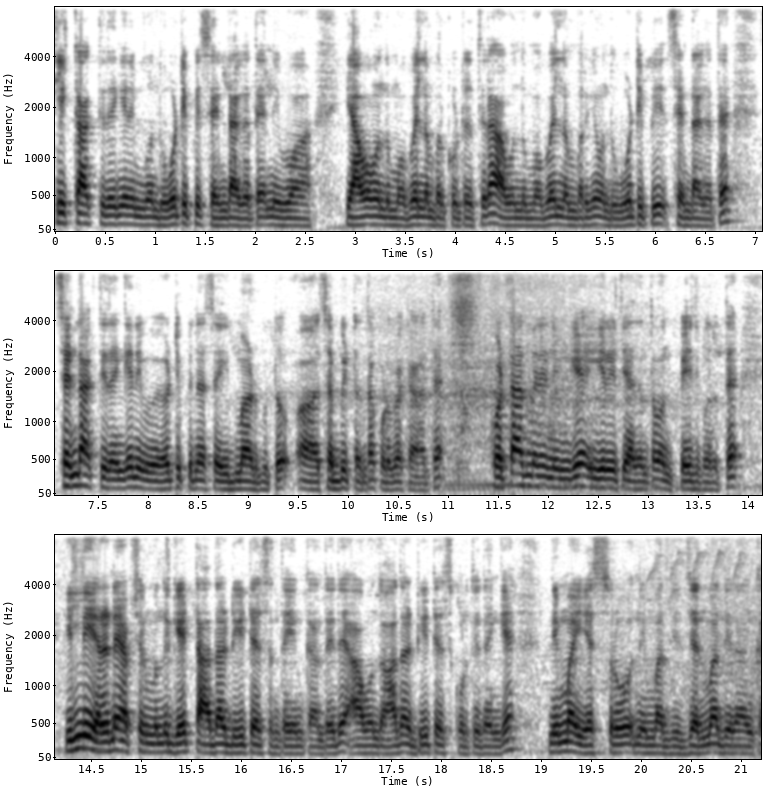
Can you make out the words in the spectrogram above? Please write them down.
ಕ್ಲಿಕ್ ಆಗ್ತಿದ್ದಂಗೆ ನಿಮ್ಗೆ ಒಂದು ಒ ಟಿ ಪಿ ಸೆಂಡ್ ಆಗುತ್ತೆ. ನೀವು ಯಾವ ಒಂದು ಮೊಬೈಲ್ ನಂಬರ್ ಕೊಟ್ಟಿರ್ತೀರ, ಆ ಒಂದು ಮೊಬೈಲ್ ನಂಬರ್ಗೆ ಒಂದು ಒ ಟಿ ಪಿ ಸೆಂಡ್ ಆಗುತ್ತೆ. ಸೆಂಡ್ ಆಗ್ತಿದ್ದಂಗೆ ನೀವು ಒ ಟಿ ಪಿನ ಸ ಇದು ಮಾಡಿಬಿಟ್ಟು ಸಬ್ಮಿಟ್ ಅಂತ ಕೊಡಬೇಕಾಗತ್ತೆ. ಕೊಟ್ಟಾದ್ಮೇಲೆ ನಿಮಗೆ ಈ ರೀತಿಯಾದಂಥ ಒಂದು ಪೇಜ್ ಬರುತ್ತೆ. ಇಲ್ಲಿ ಎರಡನೇ ಆಪ್ಷನ್ ಬಂದು ಗೆಟ್ ಆಧಾರ್ ಡೀಟೇಲ್ಸ್ ಅಂತ ಏನು ಕಾಣ್ತಾ ಇದೆ. ಆ ಒಂದು ಆಧಾರ್ ಡೀಟೇಲ್ಸ್ ಕೊಡ್ತಿದ್ದಂಗೆ ನಿಮ್ಮ ಹೆಸರು, ನಿಮ್ಮ ಜನ್ಮದಿನ ಜನ್ಮ ದಿನಾಂಕ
